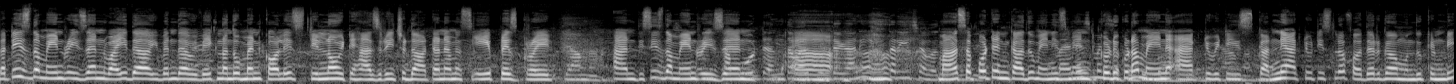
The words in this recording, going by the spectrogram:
that is the main reason why the even the Vivekananda Women College till now it has reached the autonomous A plus grade and this is the main reason. మా సపోర్ట్ అని కాదు మేనేజ్మెంట్ కూడా కూడా మెయిన్ యాక్టివిటీస్ అన్ని యాక్టివిటీస్లో ఫర్దర్గా ముందుకుండి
